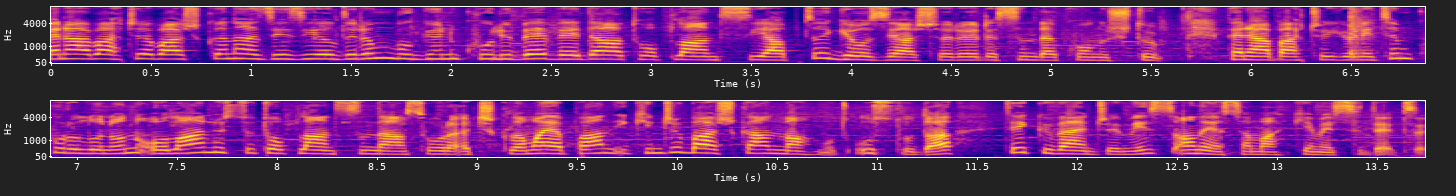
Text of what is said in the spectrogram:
Fenerbahçe Başkanı Aziz Yıldırım bugün kulübe veda toplantısı yaptı. Gözyaşları arasında konuştu. Fenerbahçe Yönetim Kurulu'nun olağanüstü toplantısından sonra açıklama yapan ikinci başkan Mahmut Uslu da tek güvencemiz Anayasa Mahkemesi dedi.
